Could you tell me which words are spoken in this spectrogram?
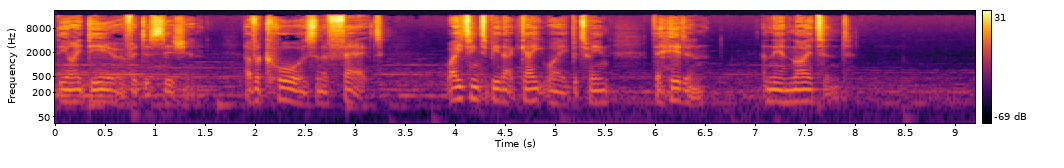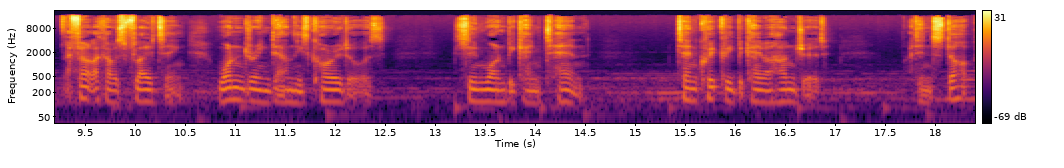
the idea of a decision, of a cause and effect, waiting to be that gateway between the hidden and the enlightened. I felt like I was floating, wandering down these corridors. Soon one became ten. Ten quickly became a hundred. I didn't stop.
